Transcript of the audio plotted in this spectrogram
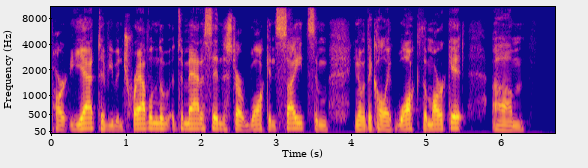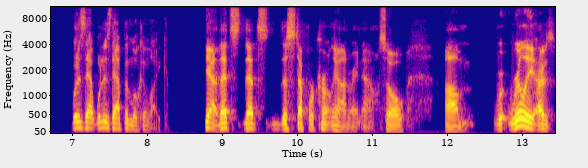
part yet? Have you been traveling to, to Madison to start walking sites and you know what they call like walk the market? Um, what is that? What has that been looking like? Yeah, that's that's the step we're currently on right now. So, um, really, I was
